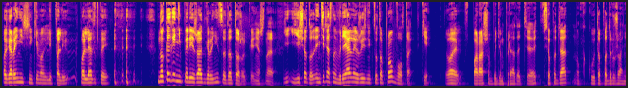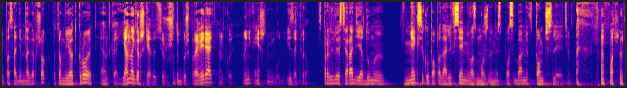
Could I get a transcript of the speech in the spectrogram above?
Пограничники могли полягты. Но как они переезжают границу, это тоже, конечно, еще то. Интересно, в реальной жизни кто-то пробовал так? Такие, давай в параше будем прятать все подряд, но какую-то подружанию посадим на горшок, потом ее откроют, и она такая, я на горшке тут сижу, что ты будешь проверять? И он такой, ну, не, конечно, не буду, и закрыл. Справедливости ради, я думаю, в Мексику попадали всеми возможными способами, в том числе этим. Быть.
